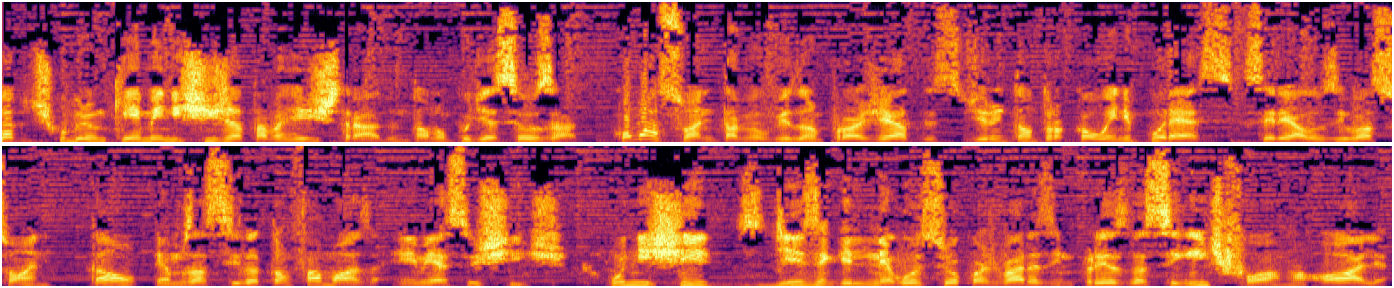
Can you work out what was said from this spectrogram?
Só que descobriram que MNX já estava registrado, então não podia ser usado. Como a Sony estava envolvida no projeto, decidiram então trocar o N por S, que seria alusivo à Sony. Então, temos a sigla tão famosa, MSX. O Nishi dizem que ele negociou com as várias empresas da seguinte forma: olha,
